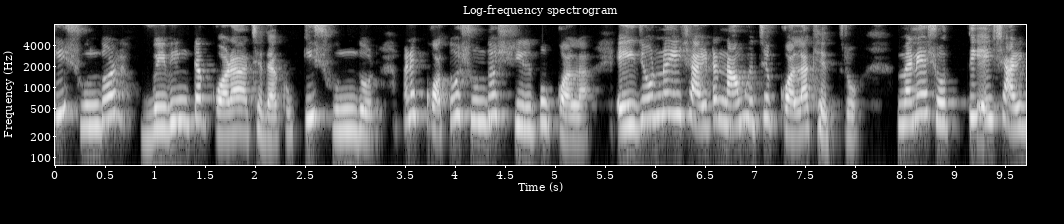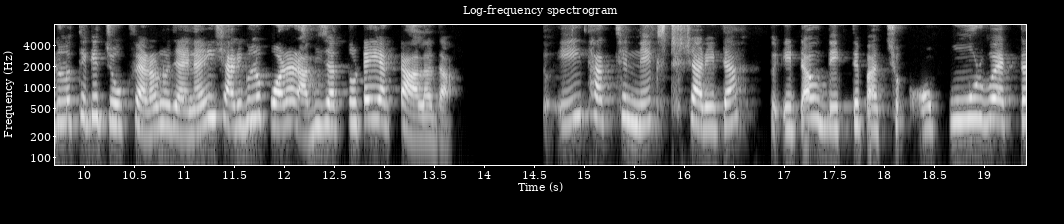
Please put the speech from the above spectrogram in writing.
কি সুন্দর উইভিংটা করা আছে দেখো, কি সুন্দর। মানে কত সুন্দর শিল্পকলা। এই জন্য এই শাড়িটার নাম হচ্ছে কলাক্ষেত্র। মানে সত্যি এই শাড়িগুলোর থেকে চোখ ফেরানো যায় না, এই শাড়িগুলো পরার আভিজাত্যটাই একটা আলাদা। তো এই থাকছে নেক্সট শাড়িটা। তো এটাও দেখতে পাচ্ছ, অপূর্ব একটা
